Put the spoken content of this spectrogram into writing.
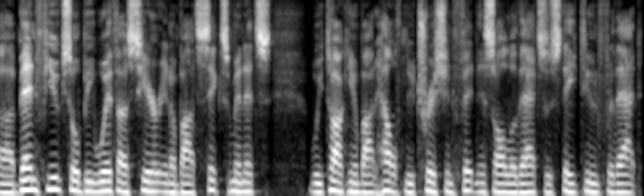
Uh, ben Fuchs will be with us here in about six minutes. We're talking about health, nutrition, fitness, all of that. So stay tuned for that.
